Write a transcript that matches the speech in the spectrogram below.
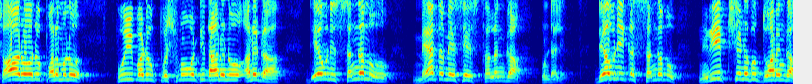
షారోను పొలములో పూయబడు పుష్పం వంటి దానను అనగా దేవుని సంఘము మేత మేసే స్థలంగా ఉండాలి. దేవుని యొక్క సంఘము నిరీక్షణకు ద్వారంగా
